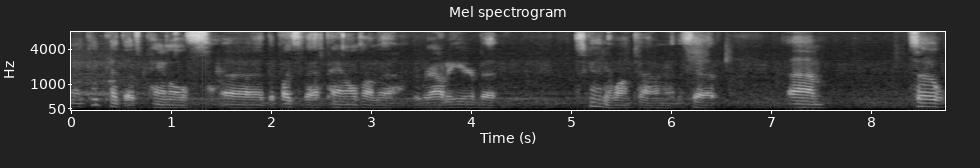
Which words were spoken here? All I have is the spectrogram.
I could cut those panels, uh, the plexiglass panels on the, the router here, but it's going to take a long time on the setup. Um, so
